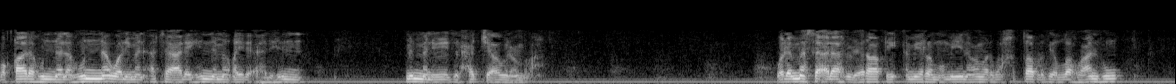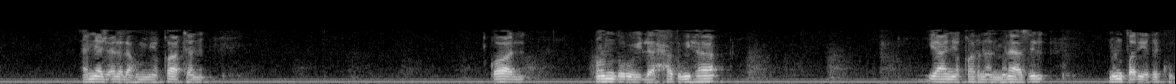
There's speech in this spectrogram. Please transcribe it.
وقال هن لهن ولمن أتى عليهن من غير أهلهن ممن يريد الحج أو العمرة. ولما سأل أهل العراق أمير المؤمنين عمر بن الخطاب رضي الله عنه أن يجعل لهم ميقاتا قال انظروا إلى حذوها يعني قرن المنازل من طريقكم.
